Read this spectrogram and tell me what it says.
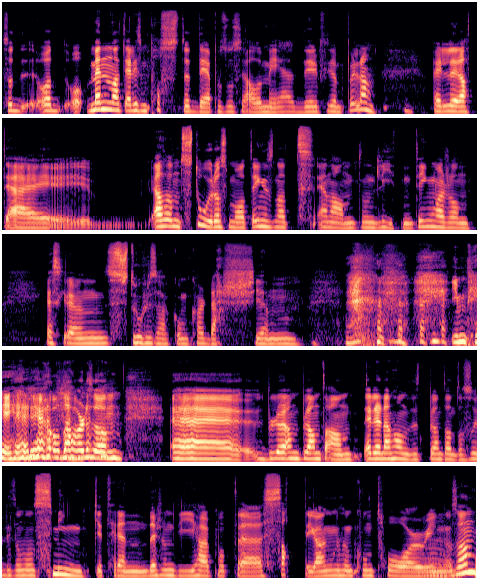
så, og, og, men at jeg liksom postet det på sosiale medier, eksempel. Eller at jeg Ja, sånn store og små ting. Sånn at en annen sånn liten ting var sånn Jeg skrev en stor sak om Kardashian-imperiet, og da var det sånn eh, blant, blant annet Eller den handlet blant annet også litt om sånn sminketrender som de har på en måte satt i gang med sånn contouring og sånn.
